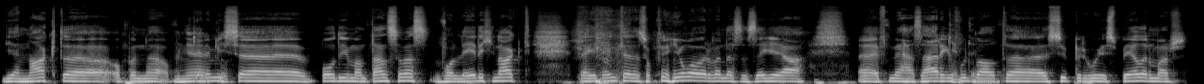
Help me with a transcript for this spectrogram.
die een naakt eh, op een, op een Ja, kermis eh, podium aan het dansen was, volledig naakt. Dat je denkt, dat is ook een jongen waarvan dat ze zeggen, ja, hij heeft met Hazard gevoetbald, supergoeie speler, maar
